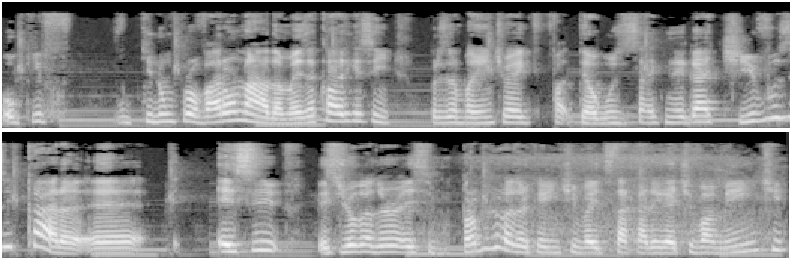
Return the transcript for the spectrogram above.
ou que que não provaram nada, mas é claro que assim, por exemplo, a gente vai ter alguns destaques negativos e, cara, é esse esse jogador, esse próprio jogador que a gente vai destacar negativamente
